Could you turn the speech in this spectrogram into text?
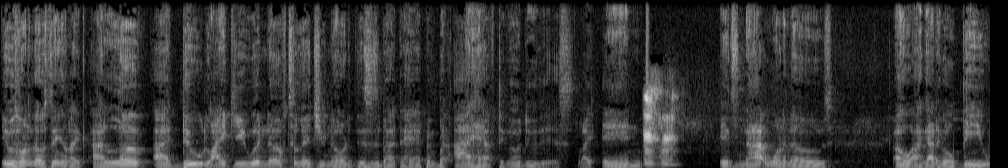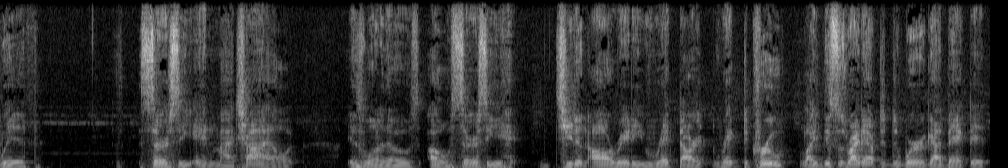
it was one of those things. Like, I love, I do like you enough to let you know that this is about to happen, but I have to go do this. Like, and hmm it's not one of those oh i gotta go be with cersei and my child it's one of those oh cersei she done already wrecked our wrecked the crew like this was right after the word got back that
